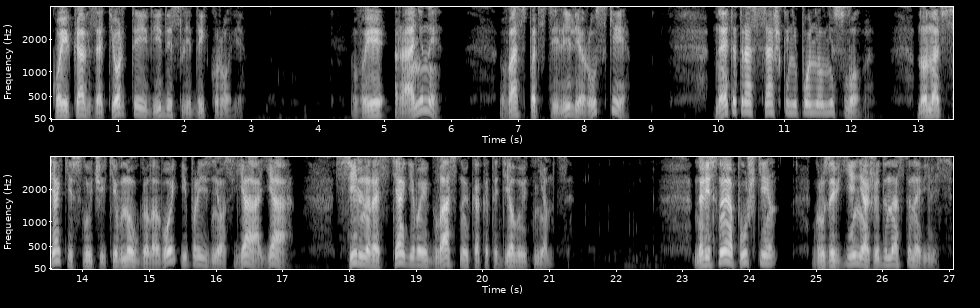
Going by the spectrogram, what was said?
кое-как затертые виды следы крови. «Вы ранены? Вас подстрелили русские?» На этот раз Сашка не понял ни слова, но на всякий случай кивнул головой и произнес «Я, я», сильно растягивая гласную, как это делают немцы. На лесной опушке грузовики неожиданно остановились.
